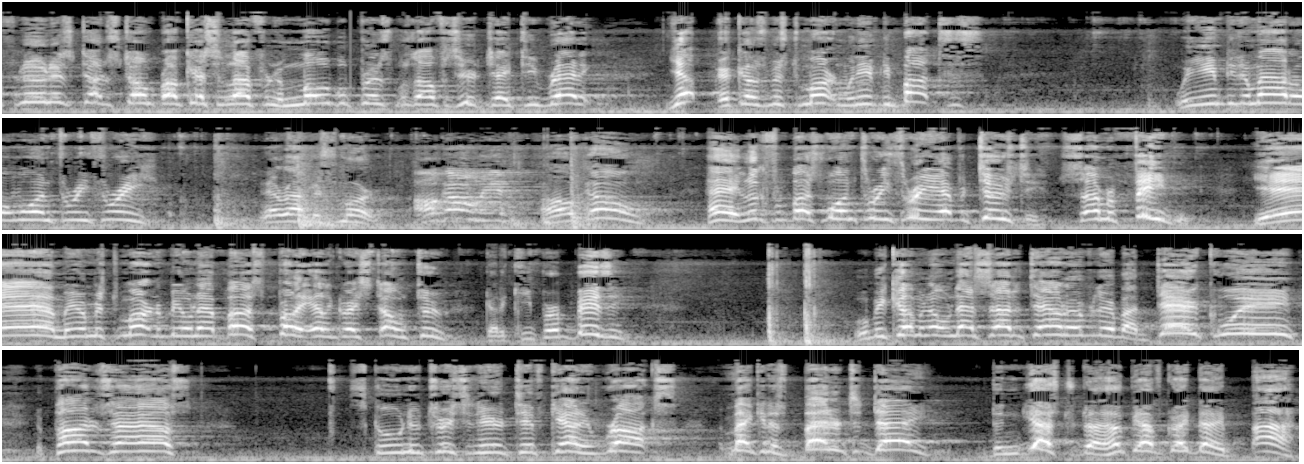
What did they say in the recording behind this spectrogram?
afternoon. It's Dr. Stone broadcasting live from the mobile principal's office here at JT Reddick. Yep, here comes Mr. Martin with empty boxes. We emptied them out on 133. Is that right, Mr. Martin? All gone, man. All gone. Hey, look for bus 133 every Tuesday. Summer feeding. Yeah, me or Mr. Martin will be on that bus. Probably Ellie Gray Stone, too. Got to keep her busy. We'll be coming on that side of town over there by Dairy Queen, the Potter's House. School nutrition here in Tift County rocks. Making us better today than yesterday. Hope you have a great day. Bye.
